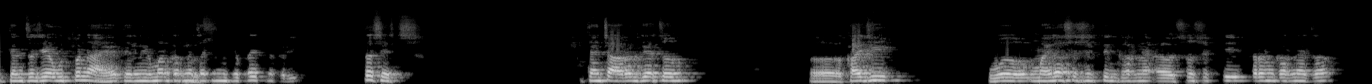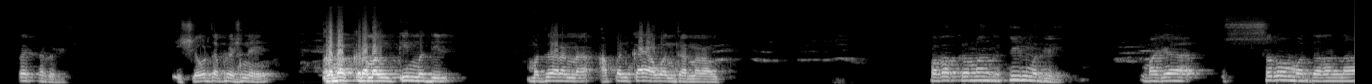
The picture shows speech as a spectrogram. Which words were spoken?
त्यांचं जे उत्पन्न आहे ते निर्माण करण्यासाठी मी ते प्रयत्न करील तसेच त्यांच्या आरोग्याचं काळजी व महिला सशक्तीकरण करण्या सशक्तीकरण करण्याचा प्रयत्न करेल शेवटचा प्रश्न आहे. प्रभाग क्रमांक तीन मधील मतदारांना आपण काय आवाहन करणार आहोत? प्रभाग क्रमांक तीन मधील माझ्या सर्व मतदारांना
